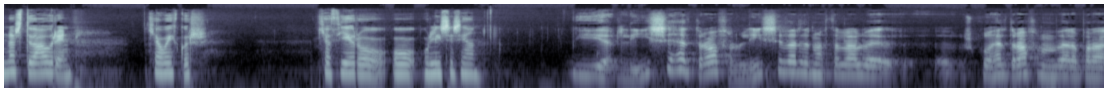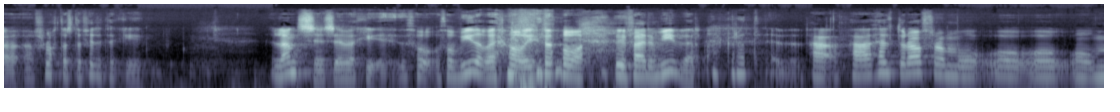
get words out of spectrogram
næstu árin hjá ykkur? Hjá þér og, og, og Lísi síðan? Ég, Lísi heldur áfram. Lísi verður náttúrulega alveg sko heldur áfram að vera bara flottasta fyrirtæki landsins ef ekki þó, þó víða þó við færum víðar. Þa, það heldur áfram og, og, og,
